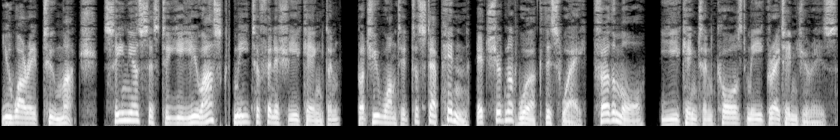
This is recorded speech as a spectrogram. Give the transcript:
you worried too much. Senior sister Yi you asked me to finish Yi Qingtang, but you wanted to step in. It should not work this way. Furthermore, Yi Qingtang caused me great injuries.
